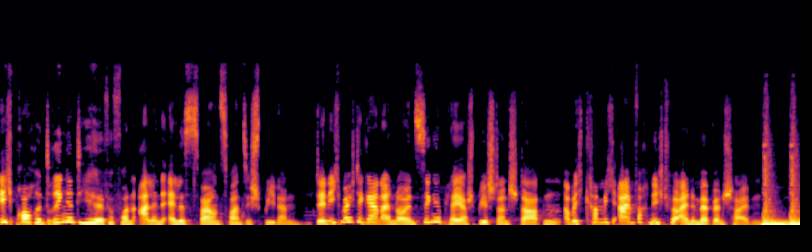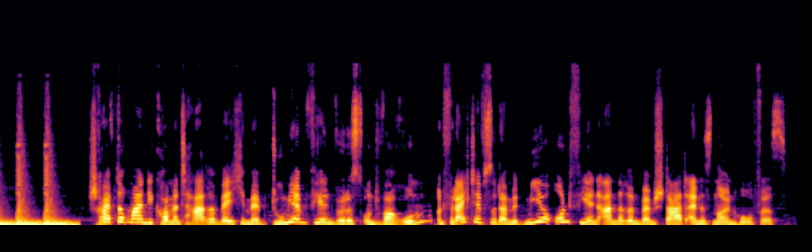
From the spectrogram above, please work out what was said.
Ich brauche dringend die Hilfe von allen LS22-Spielern, denn ich möchte gerne einen neuen Singleplayer-Spielstand starten, aber ich kann mich einfach nicht für eine Map entscheiden. Schreib doch mal in die Kommentare, welche Map du mir empfehlen würdest und warum, und vielleicht hilfst du damit mir und vielen anderen beim Start eines neuen Hofes.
